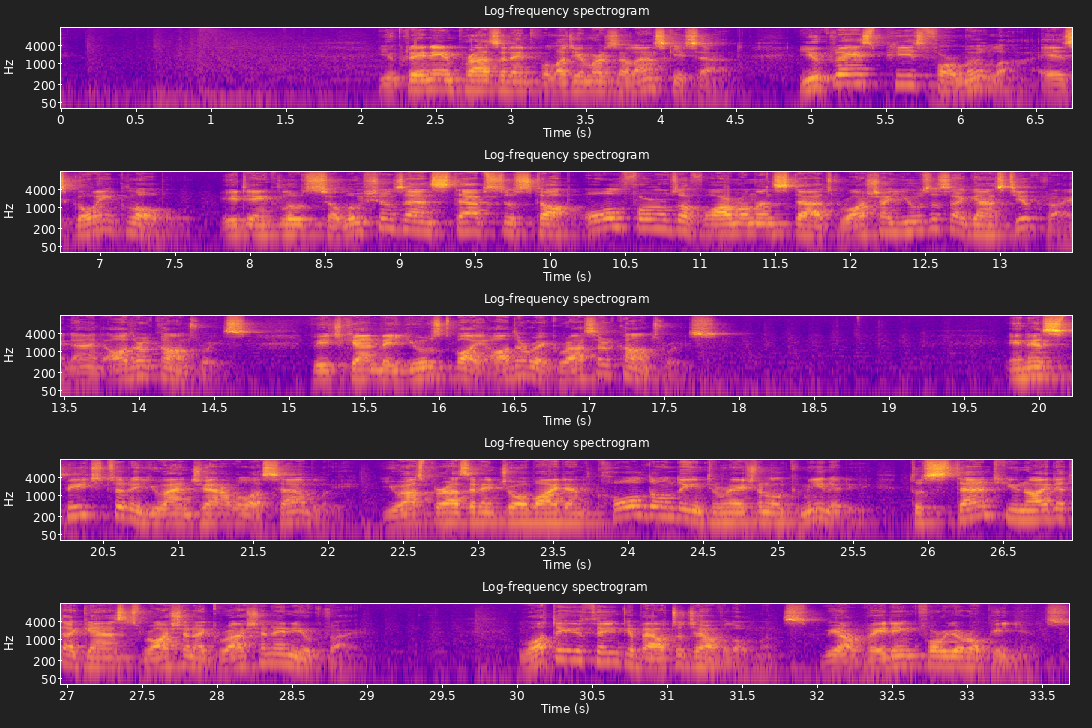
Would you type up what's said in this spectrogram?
Ukrainian President Volodymyr Zelensky said, Ukraine's peace formula is going global. It includes solutions and steps to stop all forms of armaments that Russia uses against Ukraine and other countries, which can be used by other aggressor countries. In his speech to the UN General Assembly, US President Joe Biden called on the international community to stand united against Russian aggression in Ukraine. What do you think about the developments? We are waiting for your opinions.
